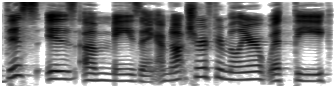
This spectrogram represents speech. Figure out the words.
This is amazing. I'm not sure if you're familiar with the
